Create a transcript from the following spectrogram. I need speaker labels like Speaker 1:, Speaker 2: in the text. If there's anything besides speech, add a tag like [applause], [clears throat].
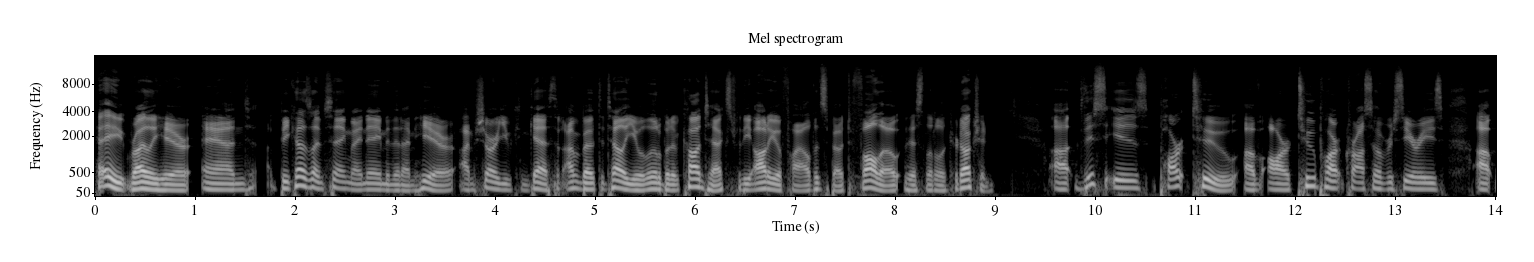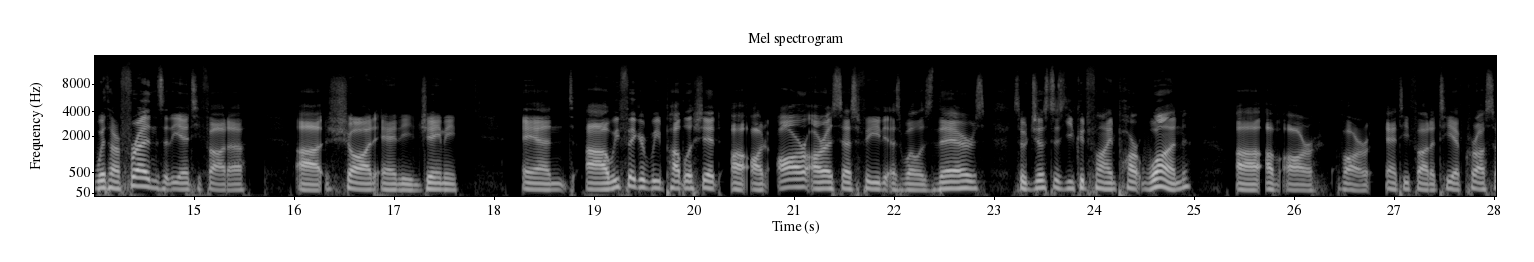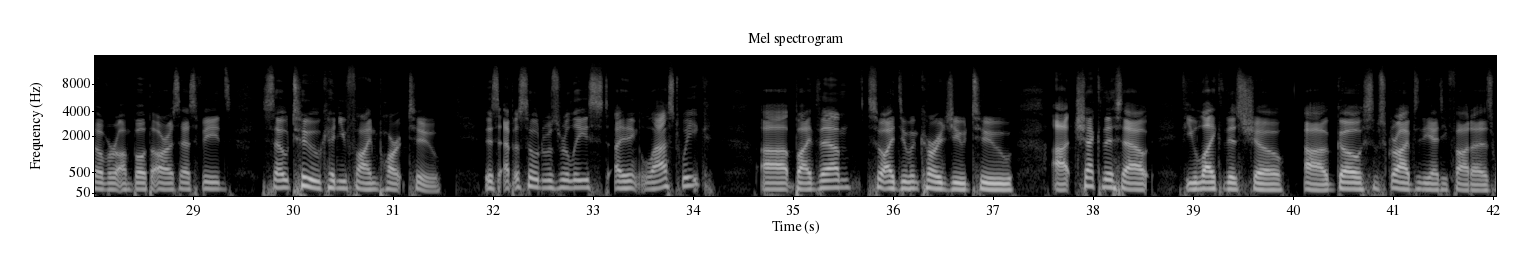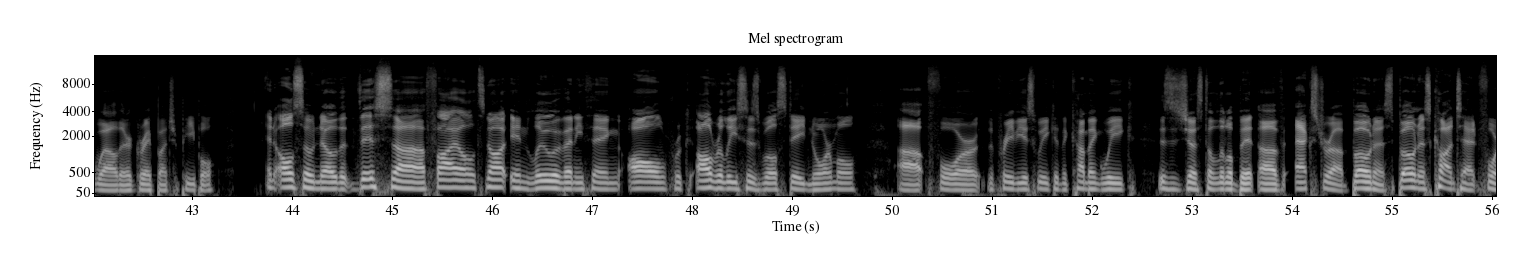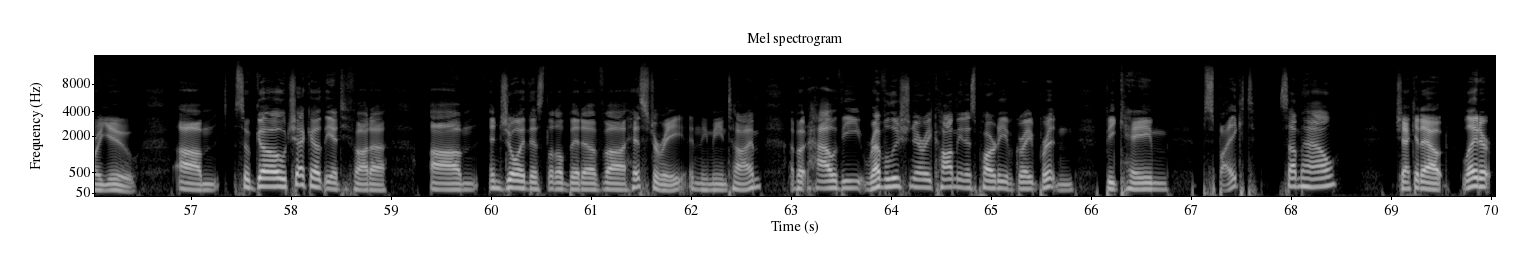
Speaker 1: Hey, Riley here, and because I'm saying my name and that I'm here, I'm sure you can guess that I'm about to tell you a little bit of context for the audio file that's about to follow this little introduction. Uh, this is part two of our two part crossover series uh, with our friends at the Antifada, uh, Sean, Andy, and Jamie. And uh, we figured we'd publish it uh, on our RSS feed as well as theirs. So just as you could find part one uh, of our of our Antifada TF crossover on both RSS feeds, so too can you find part two. This episode was released, I think, last week uh, by them. So I do encourage you to uh, check this out. If you like this show, uh, go subscribe to the Antifada as well. They're a great bunch of people. And also know that this uh, file, it's not in lieu of anything. All all releases will stay normal uh, for the previous week and the coming week. This is just a little bit of extra bonus bonus content for you. Um, so go check out the Antifada. Um, enjoy this little bit of uh, history in the meantime about how the Revolutionary Communist Party of Great Britain became spiked somehow. Check it out later.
